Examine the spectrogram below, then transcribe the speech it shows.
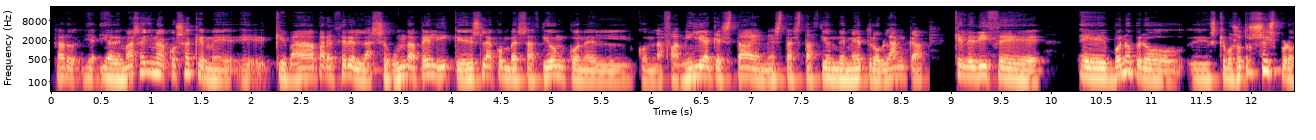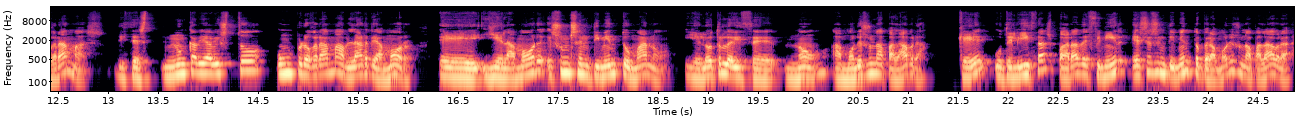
Claro, y, además hay una cosa que, me, eh, que va a aparecer en la segunda peli, que es la conversación con, el, con la familia que está en esta estación de metro blanca, que le dice, eh, bueno, pero eh, es que vosotros sois programas. Dices, nunca había visto un programa hablar de amor. Eh, y el amor es un sentimiento humano. Y el otro le dice, no, amor es una palabra que utilizas para definir ese sentimiento, pero amor es una palabra.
